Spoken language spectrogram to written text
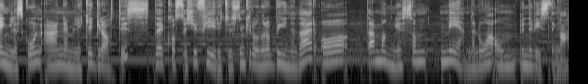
Engleskolen er nemlig ikke gratis. Det koster 24 000 kroner å begynne der, og det er mange som mener noe om undervisninga.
